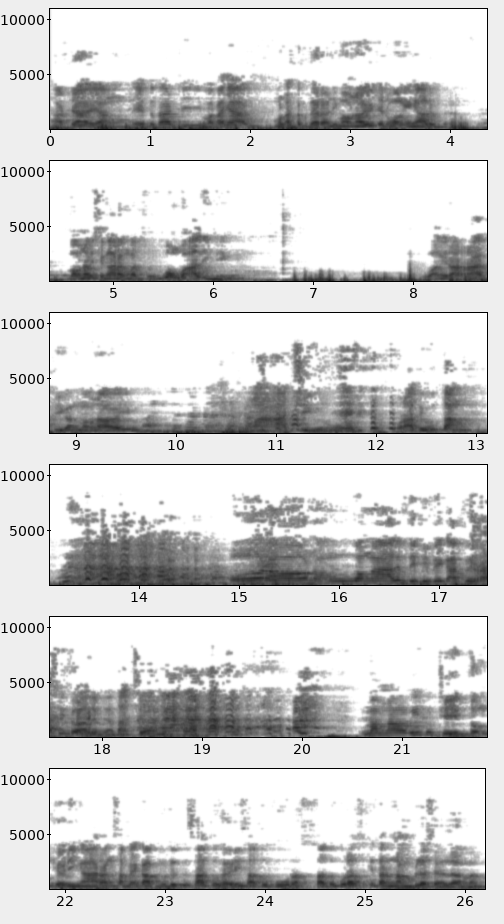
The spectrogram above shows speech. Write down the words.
Ada yang ya itu tadi. Makanya munafik darah ini Imam Nawawi dan wong yang alim. Imam Nawawi sekarang mas, wong kok alim ini. Wangi rabi kan Imam Nawawi. Ngaji ora diutang. Ora ono wong alim di BPKB ras itu alim ya tak jamin. Imam Nawawi itu dihitung dari ngarang sampai kabul itu satu hari satu kuras. Satu kuras sekitar 16 halaman.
